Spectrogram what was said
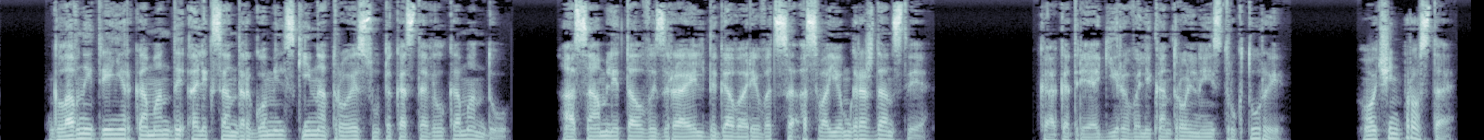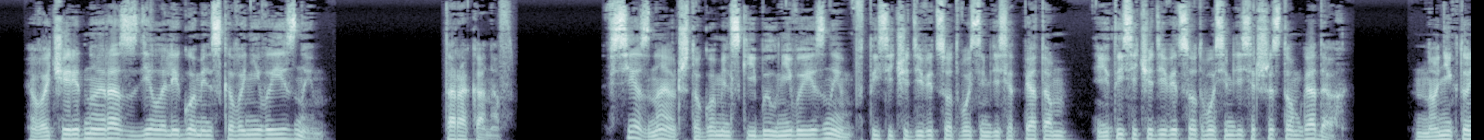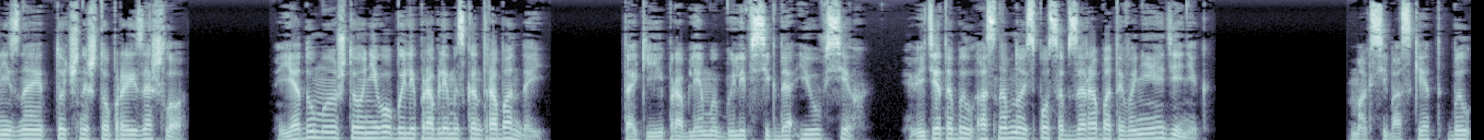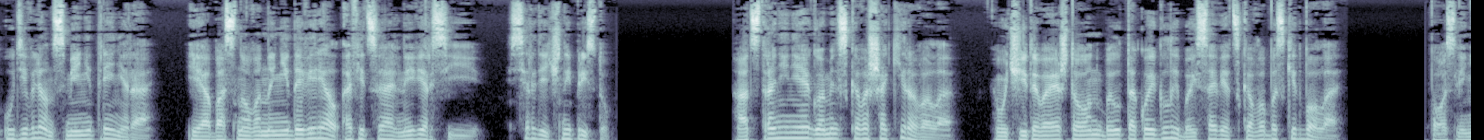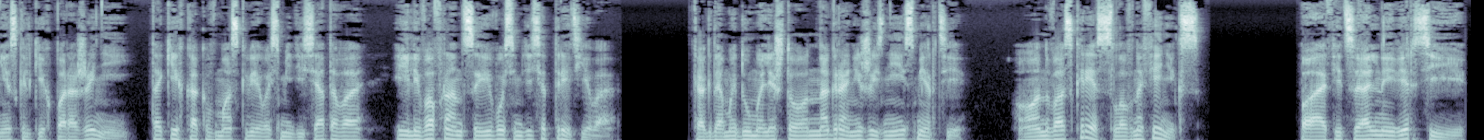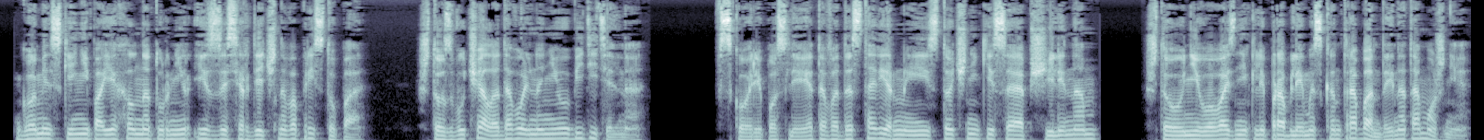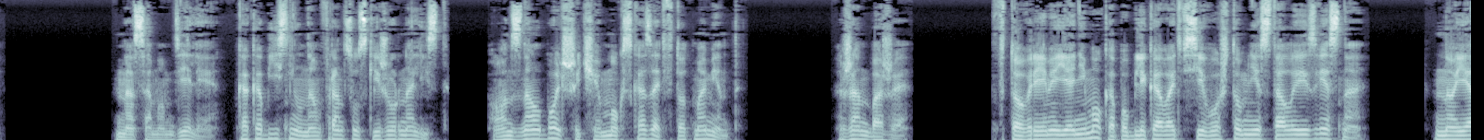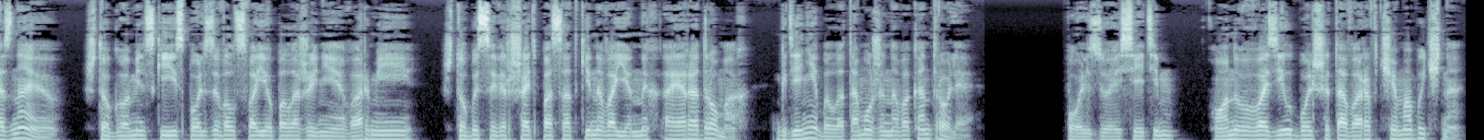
главный тренер команды Александр Гомельский на трое суток оставил команду, а сам летал в Израиль договариваться о своем гражданстве. Как отреагировали контрольные структуры? Очень просто в очередной раз сделали Гомельского невыездным. Тараканов. Все знают, что Гомельский был невыездным в 1985 и 1986 годах, но никто не знает точно, что произошло. Я думаю, что у него были проблемы с контрабандой. Такие проблемы были всегда и у всех, ведь это был основной способ зарабатывания денег. Макси Баскет был удивлен смене тренера и обоснованно не доверял официальной версии – сердечный приступ. Отстранение Гомельского шокировало, учитывая, что он был такой глыбой советского баскетбола. После нескольких поражений, таких как в Москве 80-го или во Франции 83-го, когда мы думали, что он на грани жизни и смерти, он воскрес, словно феникс. По официальной версии, Гомельский не поехал на турнир из-за сердечного приступа, что звучало довольно неубедительно. Вскоре после этого достоверные источники сообщили нам, что у него возникли проблемы с контрабандой на таможне. На самом деле, как объяснил нам французский журналист, он знал больше, чем мог сказать в тот момент. Жан Баже, в то время я не мог опубликовать всего, что мне стало известно. Но я знаю, что Гомельский использовал свое положение в армии, чтобы совершать посадки на военных аэродромах, где не было таможенного контроля. Пользуясь этим, он ввозил больше товаров, чем обычно.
